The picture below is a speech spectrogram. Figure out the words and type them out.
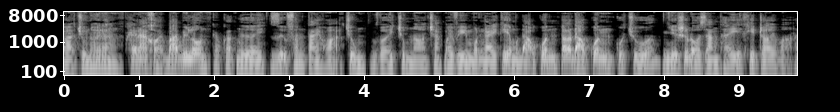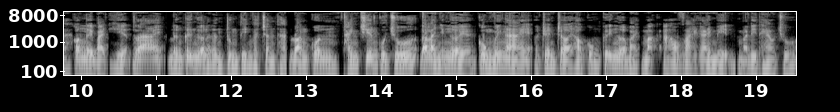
và Chúa nói rằng hãy ra khỏi Babylon kẻo các ngươi giữ phần tai họa chung với chúng nó chăng? Bởi vì một ngày kia một đạo quân, đó là đạo quân của Chúa như sứ đồ Giang thấy khi trời mở ra. Con người bạch hiện ra ấy, đứng cưỡi ngựa là đứng trung tín và chân thật. Đoàn quân thánh chiến của Chúa, đó là những người cùng với Ngài ở trên trời họ cùng cưỡi ngựa bạch mặc áo vải gai mịn mà đi theo Chúa.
